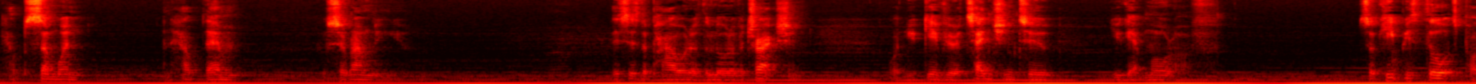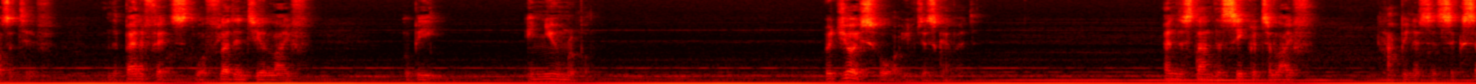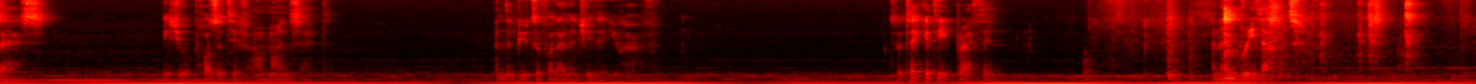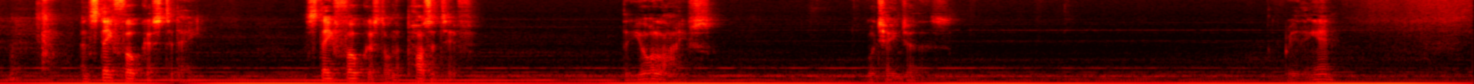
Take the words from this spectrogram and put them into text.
help someone and help them who's surrounding you. This is the power of the law of attraction. What you give your attention to, you get more of. So keep your thoughts positive, and the benefits that will flood into your life will be innumerable. Rejoice for what you've discovered. Understand the secret to life, happiness, and success is your positive mindset and the beautiful energy that you have. So take a deep breath in and then breathe out. And stay focused today. Stay focused on the positive that your lives will change others. Breathing in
